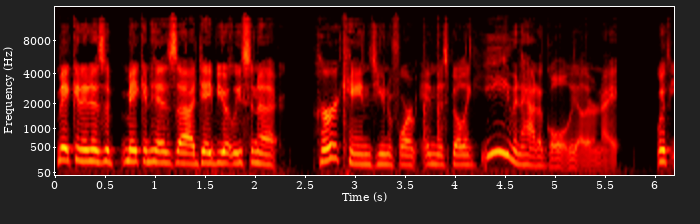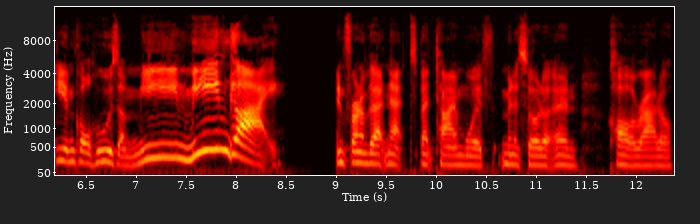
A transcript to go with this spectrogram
making it as a, making his uh, debut at least in a Hurricanes uniform in this building. He even had a goal the other night with Ian Cole, who is a mean, mean guy in front of that net. Spent time with Minnesota and Colorado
